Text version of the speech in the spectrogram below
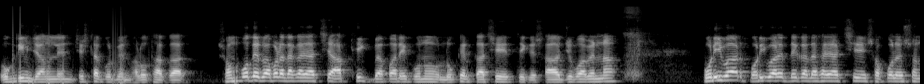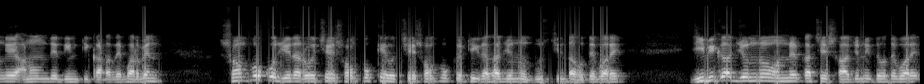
অগ্রিম জানলেন, চেষ্টা করবেন ভালো থাকার। সম্পদের ব্যাপারে দেখা যাচ্ছে আর্থিক ব্যাপারে কোনো লোকের কাছে থেকে সাহায্য পাবেন না। পরিবার, পরিবারের থেকে দেখা যাচ্ছে সকলের সঙ্গে আনন্দে দিনটি কাটাতে পারবেন। সম্পর্ক যেটা রয়েছে, সম্পর্কে হচ্ছে সম্পর্কে ঠিক রাখার জন্য দুশ্চিন্তা হতে পারে। জীবিকার জন্য অন্যের কাছে সাহায্য নিতে হতে পারে।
